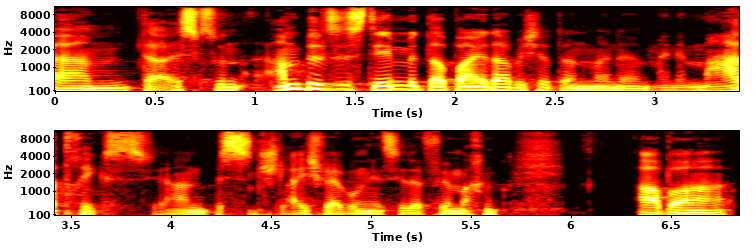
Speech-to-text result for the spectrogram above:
Ähm, da ist so ein Ampelsystem mit dabei, da habe ich ja dann meine, meine Matrix, ja, ein bisschen Schleichwerbung jetzt hier dafür machen. Aber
